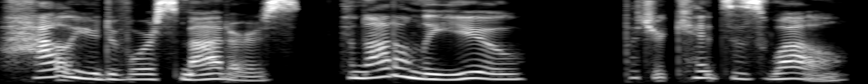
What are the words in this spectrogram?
how you divorce matters to not only you, but your kids as well.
